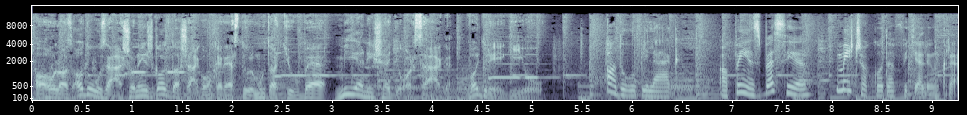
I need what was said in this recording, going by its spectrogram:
ahol az adózáson és gazdaságon keresztül mutatjuk be, milyen is egy ország vagy régió. Adóvilág. A pénz beszél, mi csak odafigyelünk rá.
